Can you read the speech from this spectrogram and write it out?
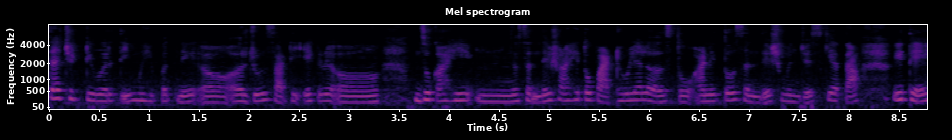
त्या चिठ्ठीवरती महिपतने अर्जुनसाठी एक जो काही संदेश आहे तो पाठवलेला असतो आणि तो संदेश म्हणजेच की आता इथे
